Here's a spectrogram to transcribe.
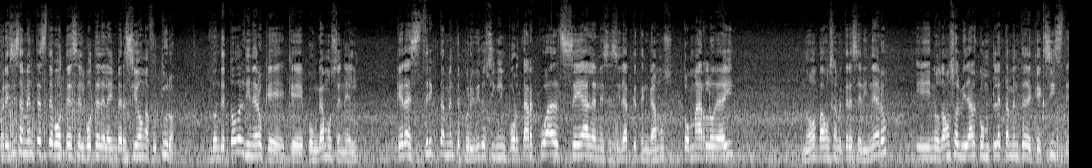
Precisamente este bote es el bote de la inversión a futuro, donde todo el dinero que pongamos en él queda estrictamente prohibido sin importar cuál sea la necesidad que tengamos, tomarlo de ahí. ¿no? Vamos a meter ese dinero y nos vamos a olvidar completamente de que existe.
